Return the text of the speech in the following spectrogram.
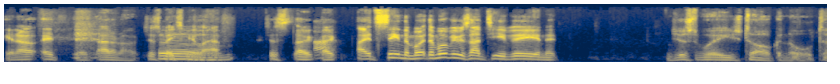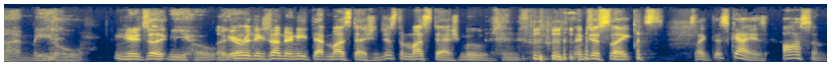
you know it, it I don't know. It just makes me Um, laugh. Just I. I I had seen the mo- the movie was on TV and it just the way he's talking the whole time, mijo. You know, it's like Miho. like Yeah. everything's underneath that mustache and just the mustache moves and, and just like it's like this guy is awesome.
